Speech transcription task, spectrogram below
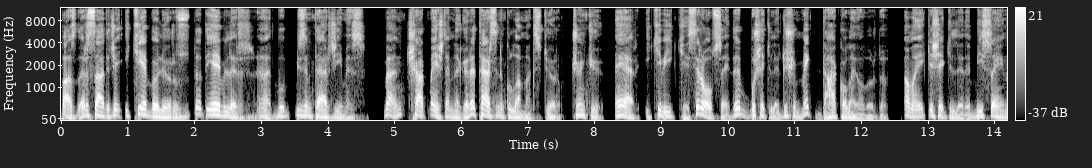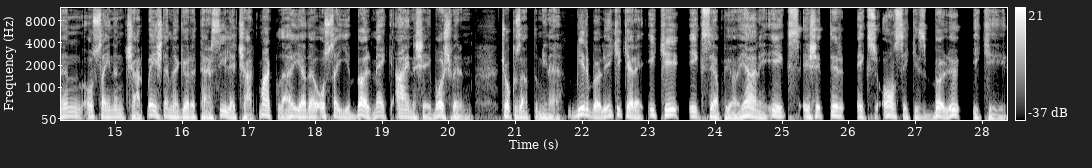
Bazıları sadece 2'ye bölüyoruz da diyebilir. Evet, bu bizim tercihimiz. Ben çarpma işlemine göre tersini kullanmak istiyorum. Çünkü eğer 2 bir kesir olsaydı, bu şekilde düşünmek daha kolay olurdu. Ama iki şekilde de bir sayının o sayının çarpma işlemine göre tersiyle çarpmakla ya da o sayıyı bölmek aynı şey, boş verin. Çok uzattım yine. 1 bölü 2 kere 2, x yapıyor. Yani x eşittir eksi 18 bölü 2.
